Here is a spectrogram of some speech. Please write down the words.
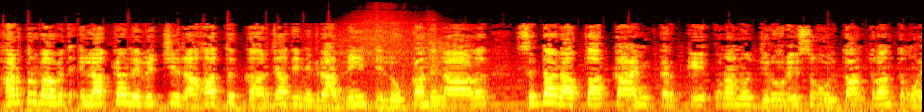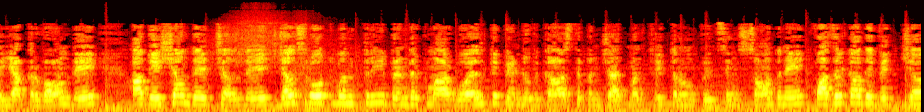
ਹੜ੍ਹ ਪ੍ਰਭਾਵਿਤ ਇਲਾਕਿਆਂ ਦੇ ਵਿੱਚ ਰਾਹਤ ਕਾਰਜਾਂ ਦੀ ਨਿਗਰਾਨੀ ਤੇ ਲੋਕਾਂ ਦੇ ਨਾਲ ਸਿੱਧਾ ਰਾਬਤਾ ਕਾਇਮ ਕਰਕੇ ਉਹਨਾਂ ਨੂੰ ਜ਼ਰੂਰੀ ਸਹੂਲਤਾਂ ਤੁਰੰਤ ਮੁਹੱਈਆ ਕਰਵਾਉਣ ਦੇ ਆਦੇਸ਼ਾਂ ਦੇ ਚਲਦੇ ਜਲ ਸਰੋਤ ਮੰਤਰੀ ਬਰਿੰਦਰ ਕੁਮਾਰ ਗੋਇਲ ਤੇ ਪਿੰਡੂ ਵਿਕਾਸ ਤੇ ਪੰਚਾਇਤ ਮੰਤਰੀ ਤਰਨਪ੍ਰੀਤ ਸਿੰਘ ਸੌਂਦ ਨੇ ਫਾਜ਼ਿਲਕਾ ਦੇ ਵਿੱਚ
